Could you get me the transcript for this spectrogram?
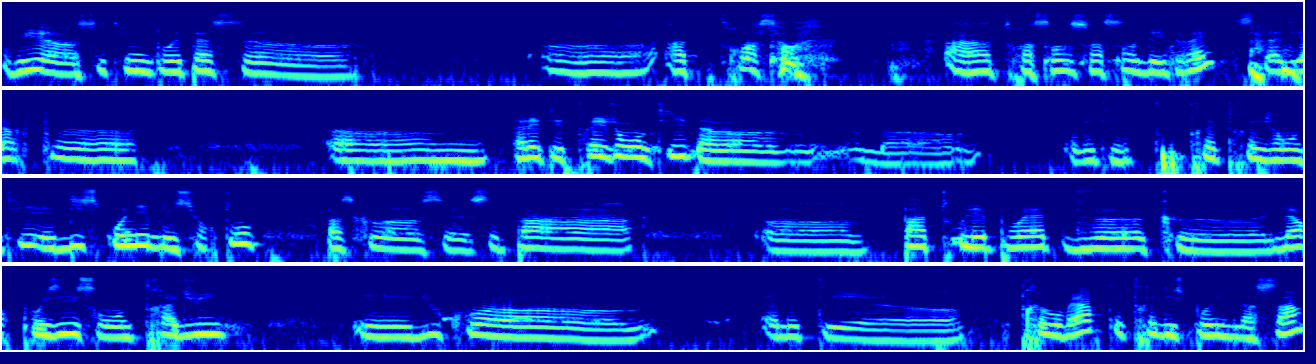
oui, c'était une poétesse à, 300, à 360 degrés, c'est-à-dire que elle était très gentille. Elle était très très gentille et disponible surtout parce que c'est pas euh, pas tous les poètes veulent que leurs poésies sont traduites. Et du coup, euh, elle était euh, très ouverte et très disponible à ça.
